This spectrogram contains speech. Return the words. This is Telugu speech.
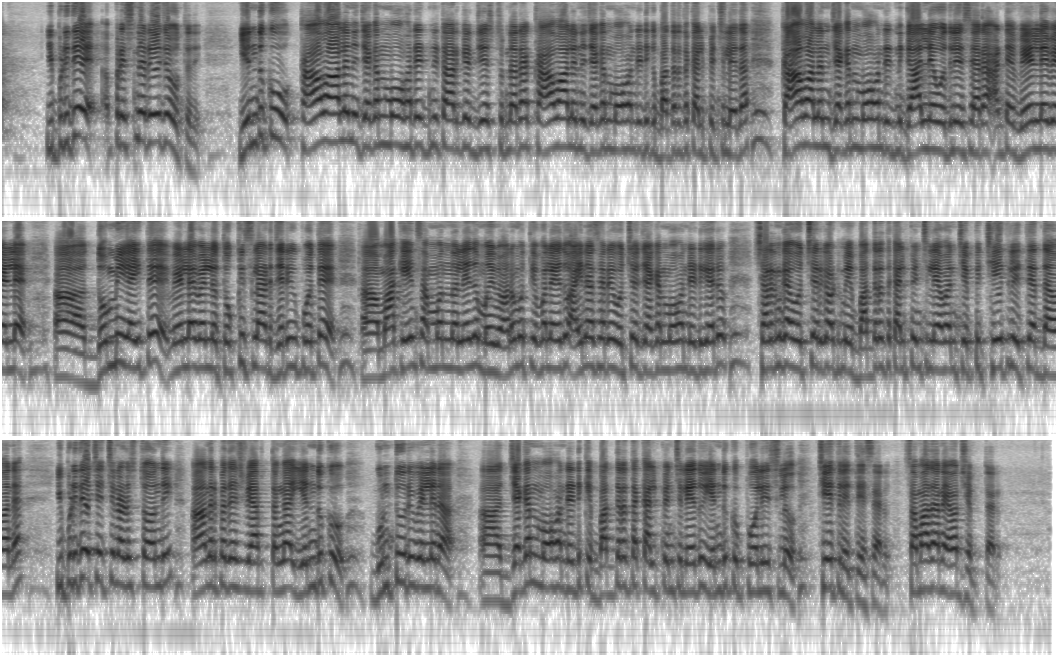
ఇప్పుడు ఇదే ప్రశ్న రేజ్ అవుతుంది. ఎందుకు కావాలని జగన్మోహన్ రెడ్డిని టార్గెట్ చేస్తున్నారా? కావాలని జగన్మోహన్ రెడ్డికి భద్రత కల్పించలేదా? కావాలని జగన్మోహన్ రెడ్డిని గాల్లే వదిలేశారా? అంటే వేళ్ళే వేళ్ళే దొమ్మి అయితే వేళ్ళే వేళ్ళే తొక్కిసలాట జరిగిపోతే మాకేం సంబంధం లేదు మేము అనుమతి ఇవ్వలేదు. అయినా సరే వచ్చే జగన్మోహన్ రెడ్డి గారు సడన్గా వచ్చారు కాబట్టి మేము భద్రత కల్పించలేమని చెప్పి చేతులు ఎత్తేద్దామనే? ఇప్పుడు ఇదే చర్చ నడుస్తోంది. ఆంధ్రప్రదేశ్ వ్యాప్తంగా ఎందుకు గుంటూరు వెళ్ళిన జగన్మోహన్ రెడ్డికి భద్రత కల్పించలేదు? ఎందుకు పోలీసులు చేతులెత్తేశారు? సమాధానం ఎవరు చెప్తారు?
